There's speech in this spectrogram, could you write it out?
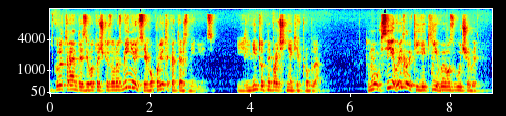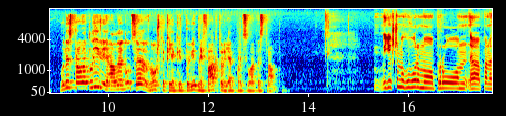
і коли тренди з його точки зору змінюються, його політика теж змінюється. І він тут не бачить ніяких проблем. Тому всі виклики, які ви озвучили, вони справедливі, але ну це знову ж таки як відповідний фактор, як працювати з Трампом. Якщо ми говоримо про е, пана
